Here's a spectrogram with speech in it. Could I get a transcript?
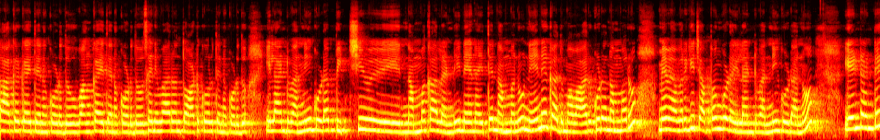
కాకరకాయ తినకూడదు వంకాయ తినకూడదు శనివారం తోటకూర తినకూడదు. ఇలాంటివన్నీ కూడా పిచ్చి నమ్మకాలండి. నేనైతే నమ్మను. నేనే కాదు మా వారు కూడా నమ్మరు. మేము ఎవరికి చెప్పం కూడా ఇలాంటివన్నీ కూడాను. ఏంటంటే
